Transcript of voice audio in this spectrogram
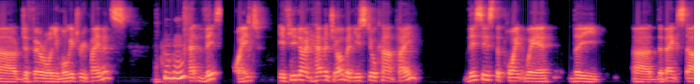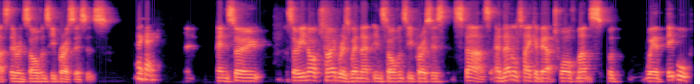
uh, defer all your mortgage repayments. Mhm. At this point, if you don't have a job and you still can't pay, this is the point where the uh, the bank starts their insolvency processes. Okay. And so, so in October is when that insolvency process starts, and that'll take about twelve months. But where people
